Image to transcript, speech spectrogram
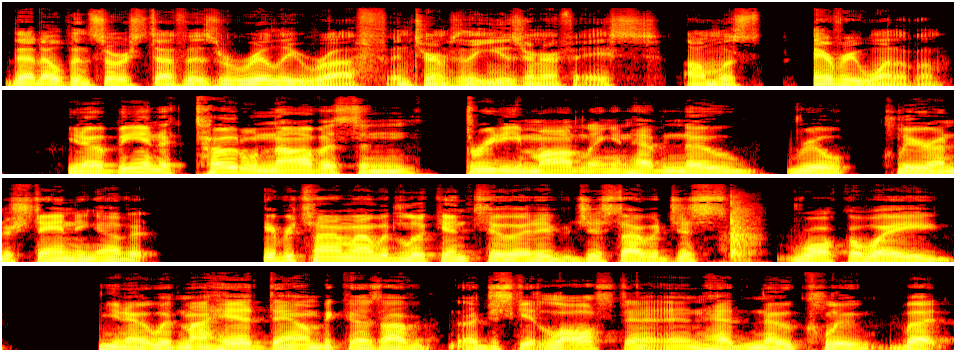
that open source stuff is really rough in terms of the user interface. Almost every one of them. You know, being a total novice in 3D modeling and having no real clear understanding of it, every time I would look into it, it just I would just walk away, you know, with my head down because I would I just get lost in it and had no clue. But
